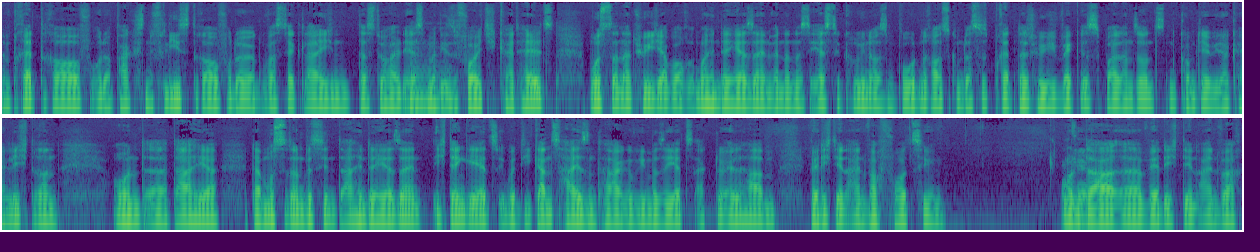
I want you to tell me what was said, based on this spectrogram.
ein Brett drauf oder packst ein Vlies drauf oder irgendwas dergleichen, dass du halt erstmal Mhm. diese Feuchtigkeit hältst. Muss dann natürlich aber auch immer hinterher sein, wenn dann das erste Grün aus dem Boden rauskommt, dass das Brett natürlich weg ist, weil ansonsten kommt ja wieder kein Licht dran. Und äh, daher, da musst du dann ein bisschen da hinterher sein. Ich denke jetzt über die ganz heißen Tage, wie wir sie jetzt aktuell haben, werde ich den einfach vorziehen. Okay. Und da äh, werde ich den einfach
